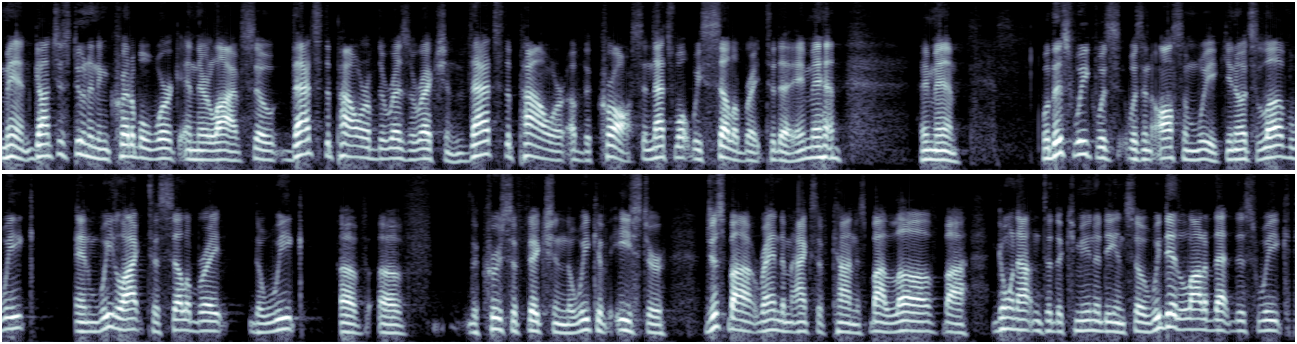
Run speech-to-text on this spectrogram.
man, God's just doing an incredible work in their lives. So that's the power of the resurrection. That's the power of the cross. And that's what we celebrate today. Amen. Amen. Well, this week was, was an awesome week. You know, it's Love Week, and we like to celebrate the week of, of the crucifixion, the week of Easter, just by random acts of kindness, by love, by going out into the community. And so we did a lot of that this week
